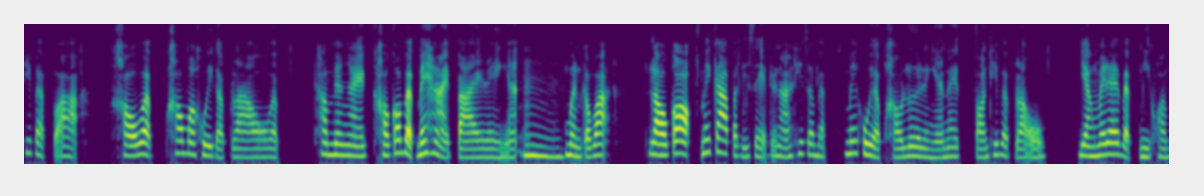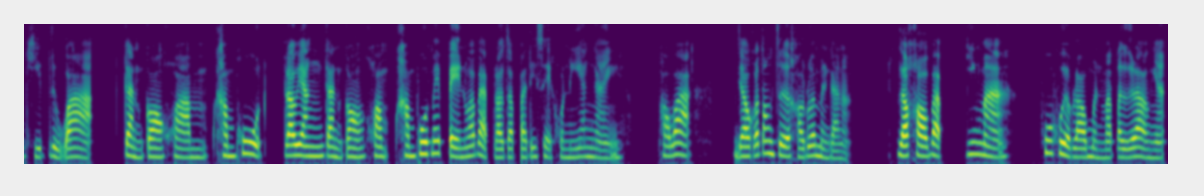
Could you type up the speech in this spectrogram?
ที่แบบว่าเขาแบบเข้ามาคุยกับเราแบบทำยังไงเขาก็แบบไม่หายไปอะไรอย่างเงี้ยอืมเหมือนกับว่า เราก็ไม่กล้าปฏิเสธด้วยนะ ที่จะแบบไม่คุยกับเขาเลยอะไรเงี้ย ในตอนที่แบบเรายังไม่ได้แบบมีความคิดหรือว่า กลั่นกรองความคำพูด เรายังกลั่นกรองความคำพูดไม่เป็นว่าแบบเราจะปฏิเสธคนนี้ยังไง เพราะว่าเราก็ต้องเจอเขาด้วยเหมือนกันอะแล้วเขาแบบยิ่งมาพูดคุยกับเราเหมือนมาตื้อเราอย่างเงี้ย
